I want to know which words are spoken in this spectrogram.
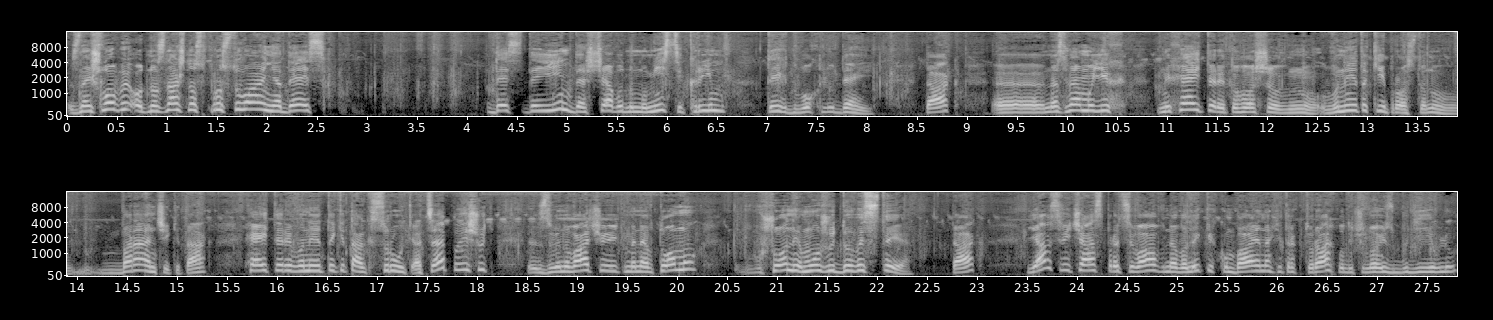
Знайшло би однозначно спростування десь десь де інде, ще в одному місці, крім тих двох людей. Так? Е, назвемо їх не хейтери, того що ну, вони такі просто, ну, баранчики, так? Хейтери вони такі так сруть, а це пишуть, звинувачують мене в тому, що не можуть довести. Так? Я в свій час працював на великих комбайнах і тракторах величиною з будівлю,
